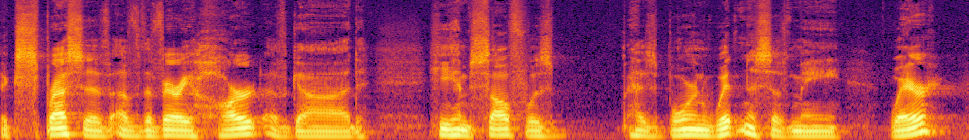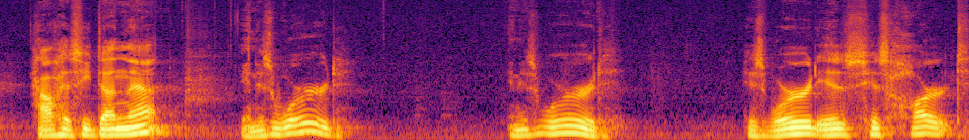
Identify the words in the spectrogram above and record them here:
expressive of the very heart of God. He himself was, has borne witness of me. Where? How has he done that? In his word. In his word. His word is his heart.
